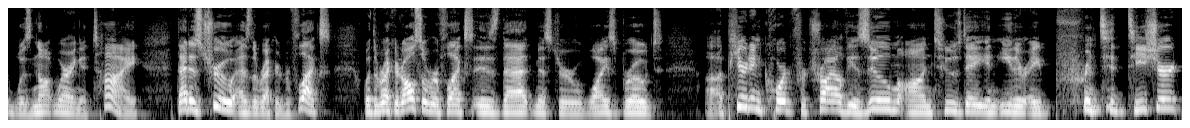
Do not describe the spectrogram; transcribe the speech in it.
was not wearing a tie. That is true, as the record reflects. What the record also reflects is that Mr. Weisbrot uh, appeared in court for trial via Zoom on Tuesday in either a printed t shirt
